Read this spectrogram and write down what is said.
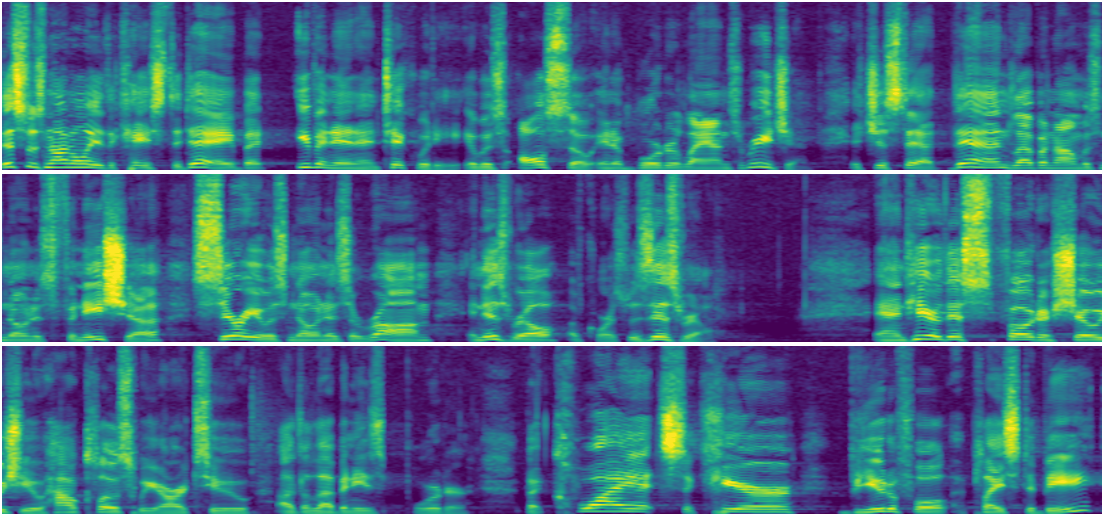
this was not only the case today, but even in antiquity, it was also in a borderlands region. It's just that then Lebanon was known as Phoenicia, Syria was known as Aram, and Israel, of course, was Israel. And here, this photo shows you how close we are to uh, the Lebanese border. But quiet, secure, beautiful place to be.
